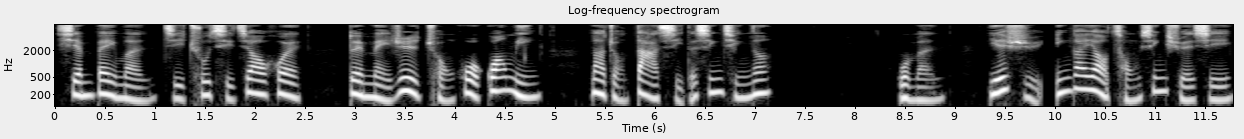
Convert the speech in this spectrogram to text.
先辈们及初期教会对每日重获光明那种大喜的心情呢？我们也许应该要重新学习，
